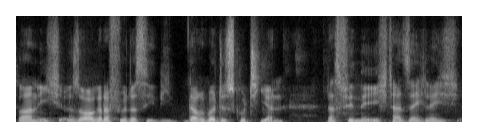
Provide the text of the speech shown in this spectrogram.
sondern ich sorge dafür, dass sie die darüber diskutieren. Das finde ich tatsächlich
